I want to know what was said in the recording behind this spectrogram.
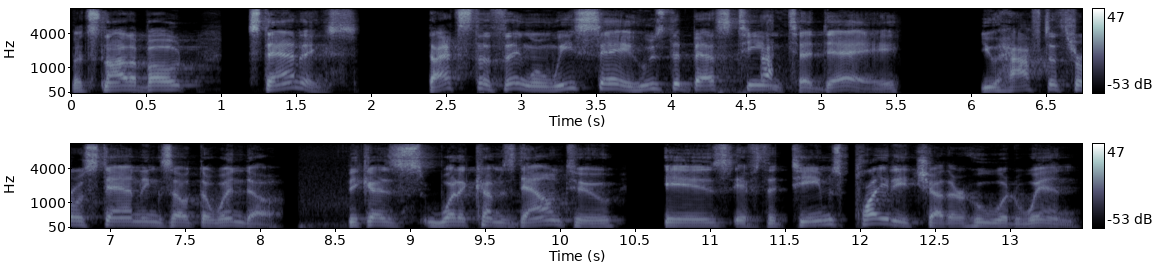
It's not about standings. That's the thing. When we say who's the best team today, you have to throw standings out the window because what it comes down to is if the teams played each other, who would win?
